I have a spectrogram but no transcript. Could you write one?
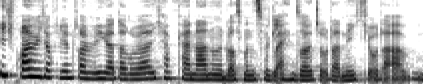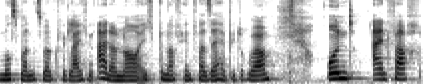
Ich freue mich auf jeden Fall mega darüber. Ich habe keine Ahnung, mit was man das vergleichen sollte oder nicht. Oder muss man es überhaupt vergleichen? I don't know. Ich bin auf jeden Fall sehr happy drüber. Und einfach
